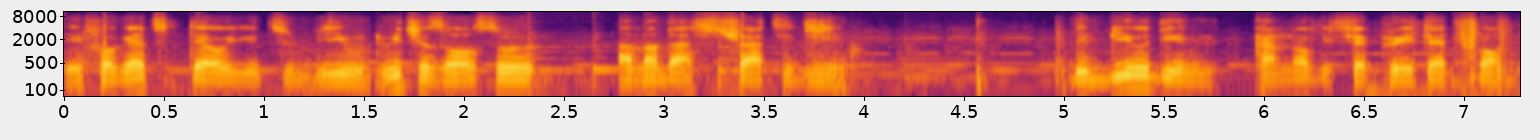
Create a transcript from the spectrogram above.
They forget to tell you to build, which is also another strategy. The building cannot be separated from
